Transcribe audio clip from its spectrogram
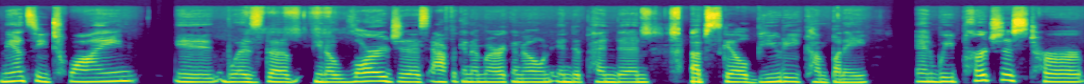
Nancy Twine it was the, you know, largest African American owned independent upscale beauty company. And we purchased her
